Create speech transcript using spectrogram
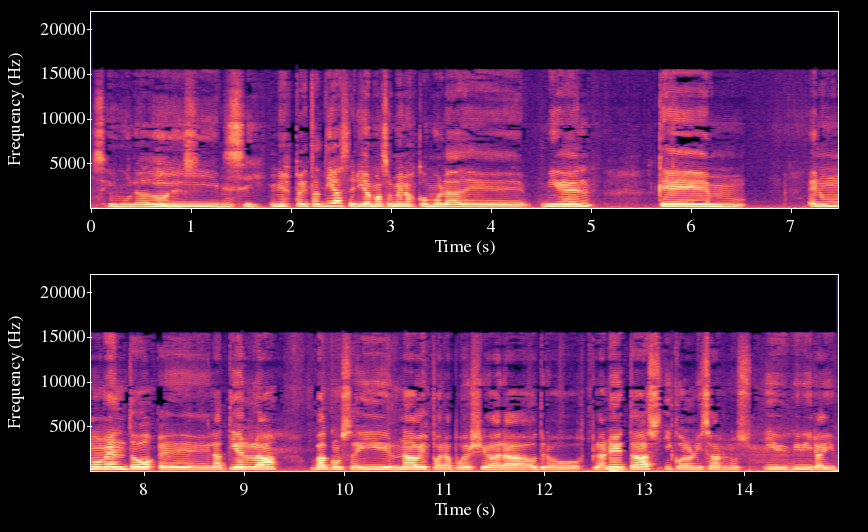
Simuladores. Y Sí. mi expectativa sería más o menos como la de Miguel, que mm, en un momento eh, la Tierra va a conseguir naves para poder llegar a otros planetas y colonizarlos y vivir ahí.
